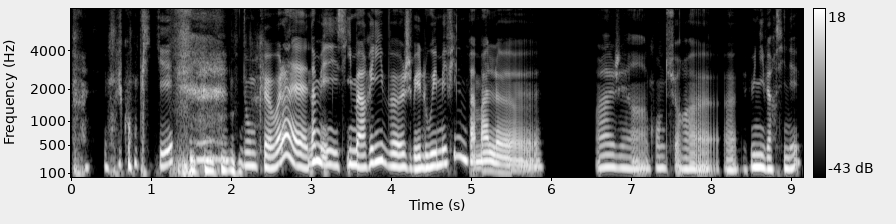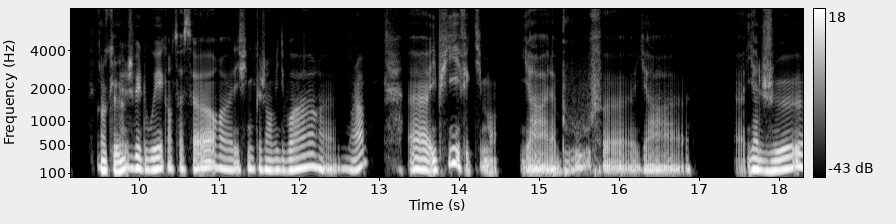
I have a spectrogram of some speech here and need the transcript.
c'est plus compliqué. Donc euh, voilà, euh, non mais s'il m'arrive, je vais louer mes films pas mal. euh, Voilà, j'ai un compte sur Universiné. Je vais louer quand ça sort, euh, les films que j'ai envie de voir. euh, voilà. Euh, et puis effectivement, il y a la bouffe, il y, a, il y a le jeu.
